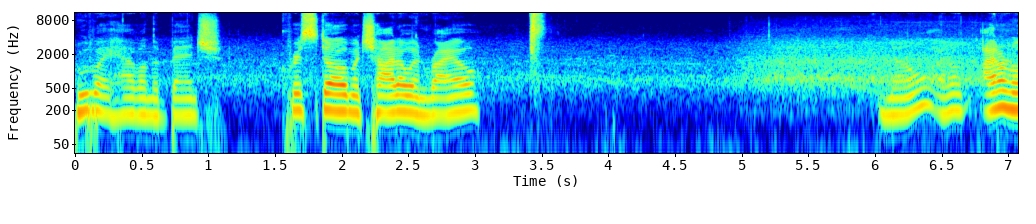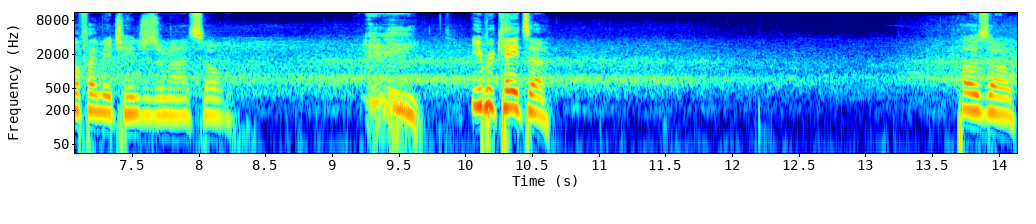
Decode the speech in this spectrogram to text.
Who do I have on the bench? Cristo, Machado, and Ryo. No, I don't. I don't know if I made changes or not. So, Ibriketa, Pozo,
